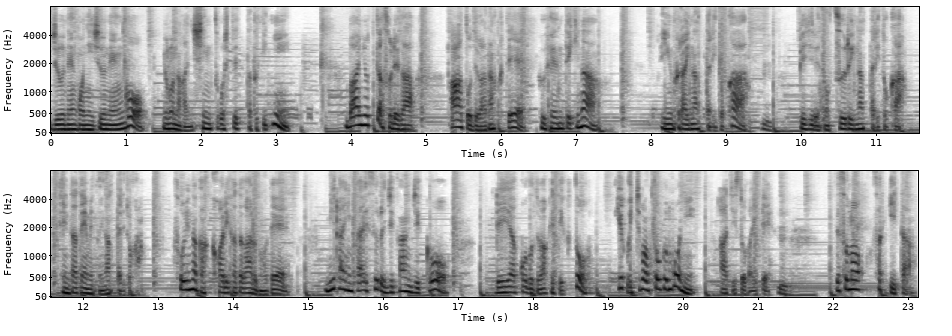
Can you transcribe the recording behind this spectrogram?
10年後、20年後、世の中に浸透していった時に、場合によってはそれがアートではなくて、普遍的なインフラになったりとか、うん。ビジネスのツールになったりとか、エンターテインメントになったりとか、そういうなんか関わり方があるので、未来に対する時間軸をレイヤーコードで分けていくと、結構一番遠くの方にアーティストがいて、うん。で、そのさっき言った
